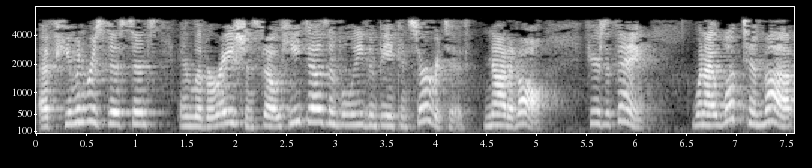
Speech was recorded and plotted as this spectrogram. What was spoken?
of human resistance and liberation. So he doesn't believe in being conservative. Not at all. Here's the thing. When I looked him up,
